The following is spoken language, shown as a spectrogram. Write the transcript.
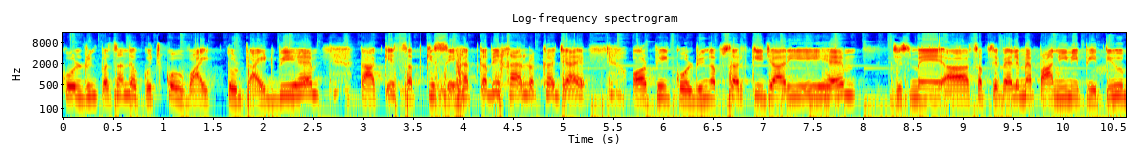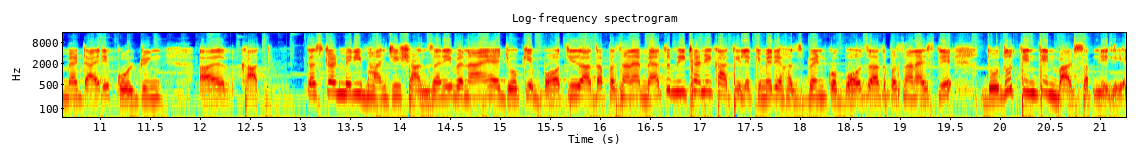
कोल्ड ड्रिंक पसंद है कुछ को वाइट तो डाइट भी है, ताकि सबकी सेहत का भी ख्याल रखा जाए। और फिर कोल्ड ड्रिंक अब सर्व की जा रही है, जिसमें सबसे पहले मैं पानी नहीं पीती हूँ, मैं डायरेक्ट कोल्ड ड्रिंक खाती कस्टर्ड मेरी भांजी शानजा ने बनाया है, जो कि बहुत ही ज़्यादा पसंद है। मैं तो मीठा नहीं खाती, लेकिन मेरे हस्बैंड को बहुत ज़्यादा पसंद है, इसलिए दो दो तीन तीन बार सबने लिए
